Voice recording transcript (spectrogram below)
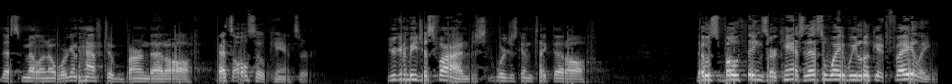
that's melanoma. We're going to have to burn that off. That's also cancer. You're going to be just fine. Just, we're just going to take that off. Those both things are cancer. That's the way we look at failing.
